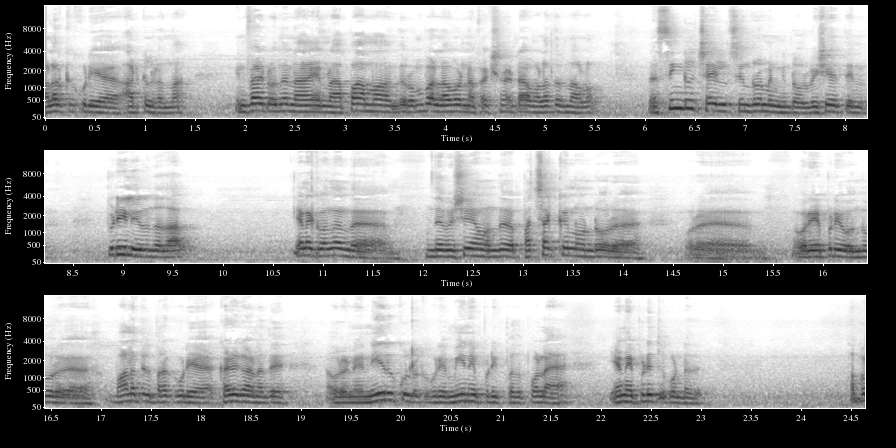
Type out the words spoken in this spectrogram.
வளர்க்கக்கூடிய ஆட்களிடம் தான் இன்ஃபேக்ட் வந்து நான் என்னோடய அப்பா அம்மா வந்து ரொம்ப லவ் அண்ட் அஃபெக்ஷனேட்டாக வளர்த்துருந்தாலும் இந்த சிங்கிள் சைல்டு சின்ரோம் என்கின்ற ஒரு விஷயத்தின் பிடியில் இருந்ததால் எனக்கு வந்து அந்த இந்த விஷயம் வந்து பச்சக்குன்னு ஒன்று ஒரு ஒரு ஒரு எப்படி வந்து ஒரு வானத்தில் பறக்கக்கூடிய கழுகானது ஒரு நீருக்குள் இருக்கக்கூடிய மீனை பிடிப்பது போல் என்னை பிடித்து கொண்டது. அப்போ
